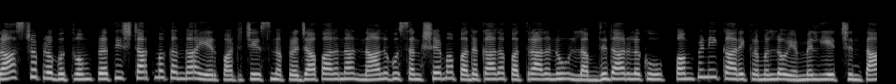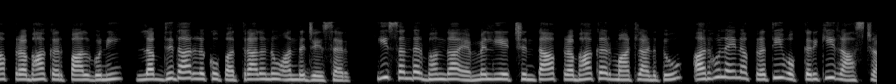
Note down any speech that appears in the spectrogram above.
రాష్ట్ర ప్రభుత్వం ప్రతిష్టాత్మకంగా ఏర్పాటు చేసిన ప్రజాపాలన నాలుగు సంక్షేమ పథకాల పత్రాలను లబ్ధిదారులకు పంపిణీ కార్యక్రమంలో ఎమ్మెల్యే చింతా ప్రభాకర్ పాల్గొని లబ్ధిదారులకు పత్రాలను అందజేశారు. ఈ సందర్భంగా ఎమ్మెల్యే చింతా ప్రభాకర్ మాట్లాడుతూ అర్హులైన ప్రతి ఒక్కరికి రాష్ట్ర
